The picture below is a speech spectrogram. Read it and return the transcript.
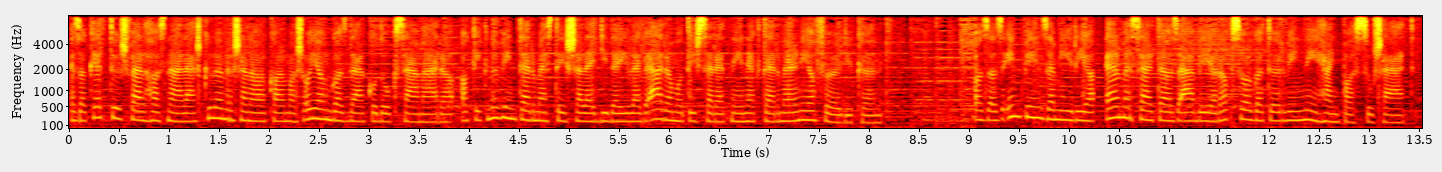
ez a kettős felhasználás különösen alkalmas olyan gazdálkodók számára, akik növénytermesztéssel egyidejűleg áramot is szeretnének termelni a földjükön. Azaz én pénzem írja, elmeszelte az AB a rabszolgatörvény néhány passzusát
